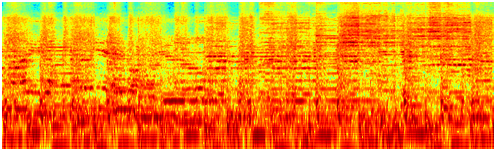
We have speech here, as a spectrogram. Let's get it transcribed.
Thank you.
